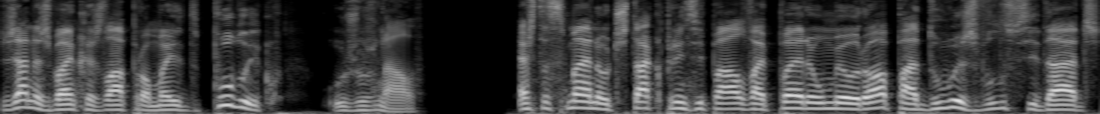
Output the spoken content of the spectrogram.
já nas bancas lá para o meio de público, o jornal. Esta semana o destaque principal vai para uma Europa a duas velocidades.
